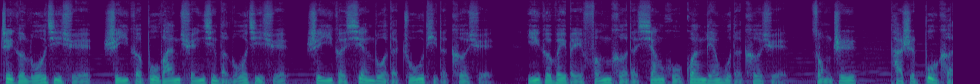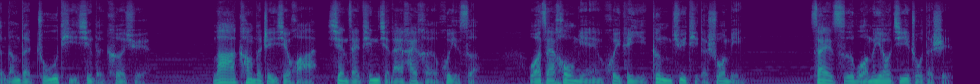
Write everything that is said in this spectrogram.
这个逻辑学是一个不完全性的逻辑学，是一个陷落的主体的科学，一个未被缝合的相互关联物的科学。总之，它是不可能的主体性的科学。拉康的这些话现在听起来还很晦涩。我在后面会给予更具体的说明。在此，我们要记住的是，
